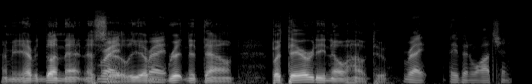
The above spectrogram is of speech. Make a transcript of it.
I mean, you haven't done that necessarily. Right, you haven't right. written it down, but they already know how to. Right. They've been watching.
